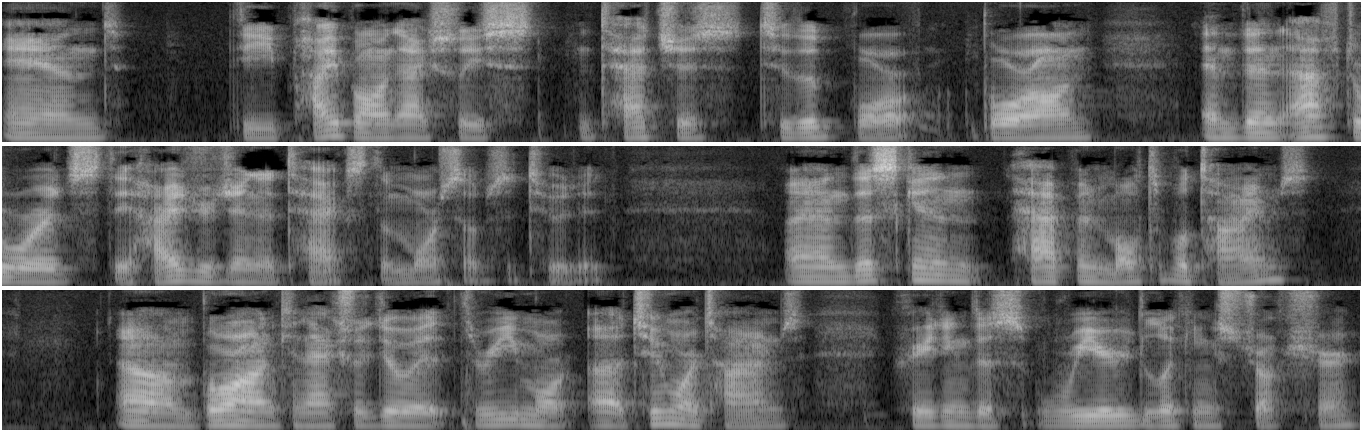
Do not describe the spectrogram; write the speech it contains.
and the pi bond actually attaches to the bor- boron and then afterwards the hydrogen attacks the more substituted. And this can happen multiple times. Um, boron can actually do it three more uh, two more times creating this weird looking structure.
